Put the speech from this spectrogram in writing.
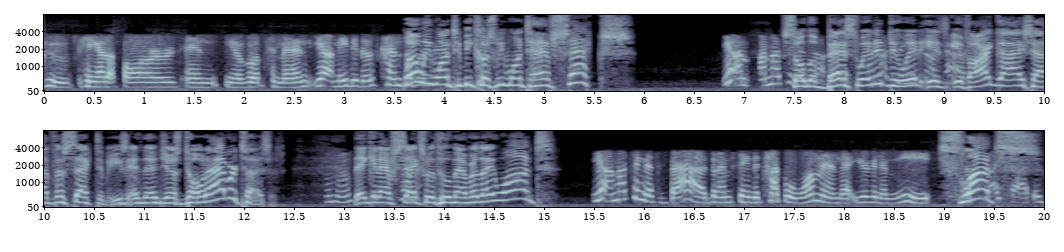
who hang out at bars and you know go up to men, yeah, maybe those kinds. Of Well, of we want to because we want to have sex. Yeah, I'm, I'm not. So the not, best way I'm to do it is if our guys have vasectomies and then just don't advertise it. Mm -hmm. They can have sex yeah. with whomever they want. Yeah, I'm not saying that's bad, but I'm saying the type of woman that you're going to meet. Sluts. Like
